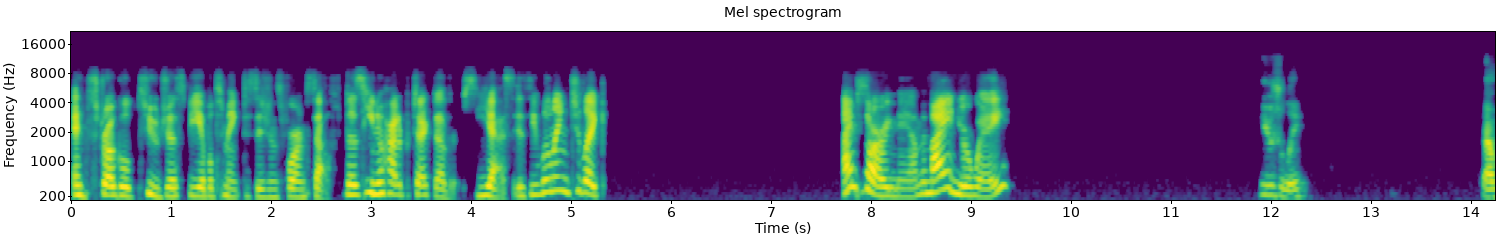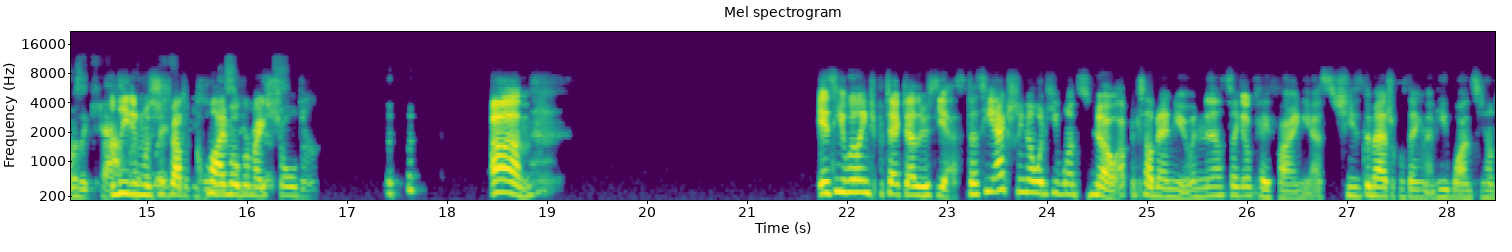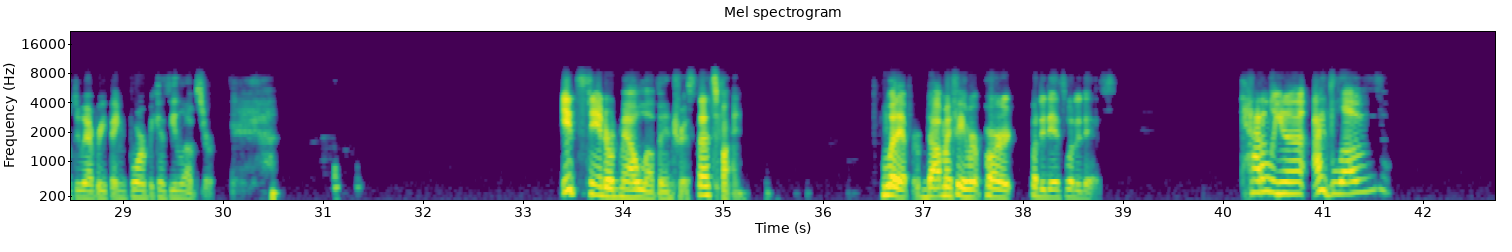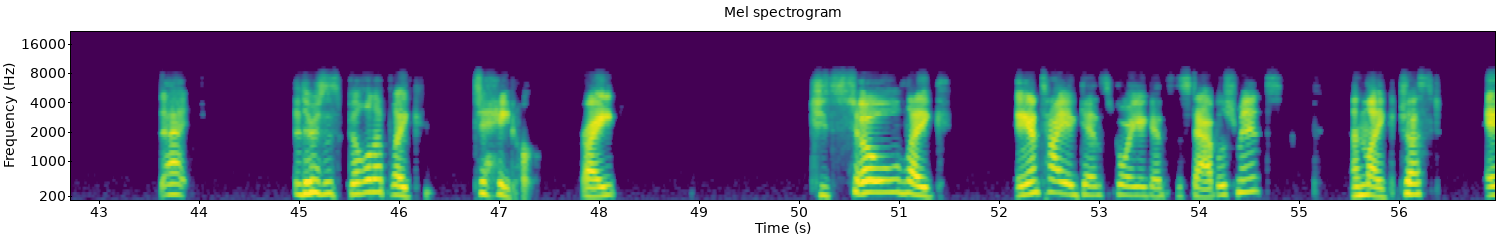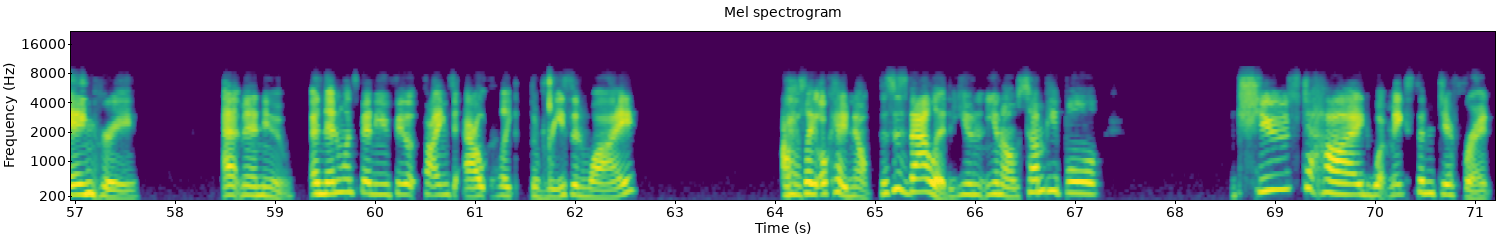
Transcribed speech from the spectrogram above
And struggled to just be able to make decisions for himself. Does he know how to protect others? Yes. Is he willing to like I'm sorry, ma'am. Am I in your way? usually that was a cat by Leading was just about to people climb over to my this. shoulder. um Is he willing to protect others? Yes. Does he actually know what he wants? No, up until Manu. And then it's like, okay, fine, yes. She's the magical thing that he wants and he'll do everything for because he loves her. It's standard male love interest. That's fine. Whatever. Not my favorite part, but it is what it is. Catalina, I love that there's this build up like to hate her, right? She's so like anti against going against establishment and like just angry at Manu. And then once Manu feel, finds out like the reason why, I was like, okay, no, this is valid. You you know, some people choose to hide what makes them different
